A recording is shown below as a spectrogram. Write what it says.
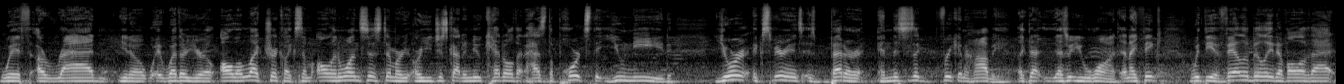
with a rad, you know, whether you're all electric, like some all-in-one system, or, or you just got a new kettle that has the ports that you need your experience is better and this is a freaking hobby. Like that that's what you want. And i think with the availability of all of that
